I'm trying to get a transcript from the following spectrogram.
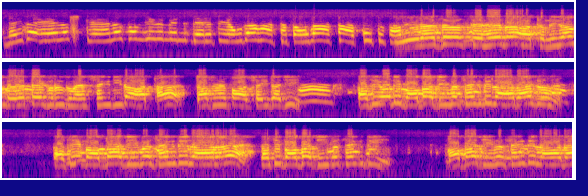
ਨਹੀਂ ਤਾਂ ਇਹ ਨਾ ਕਹਿ ਨਾ ਸਮਝੀ ਵੀ ਮੈਨੂੰ ਮੇਰੇ ਤੇ ਉਹਦਾ ਹੱਥ ਤਾਂ ਉਹਦਾ ਹੱਥ ਹੱਥ ਸਭ ਮੇਰੇ ਤੇ ਕਿਸੇ ਦਾ ਹੱਥ ਨਹੀਂਗਾ ਮੇਰੇ ਤੇ ਗੁਰੂ ਗੋਬਿੰਦ ਸਿੰਘ ਜੀ ਦਾ ਹੱਥ ਹੈ ਦਸਵੇਂ ਪਾਤਸ਼ਾਹੀ ਦਾ ਜੀ। ਹਾਂ। ਅਸੀਂ ਉਹਦੀ ਬਾਬਾ ਜੀਵਨ ਸਿੰਘ ਦੀ ਲਾਦ ਹੈ ਅਸੀਂ ਬਾਬਾ ਜੀਵਨ ਸਿੰਘ ਦੀ ਲਾਦ ਹੈ ਅਸੀਂ ਬਾਬਾ ਜੀਵਨ ਸਿੰਘ ਦੀ ਬਾਬਾ ਜੀਵਨ ਸਿੰਘ ਦੀ ਲਾਦ ਹੈ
